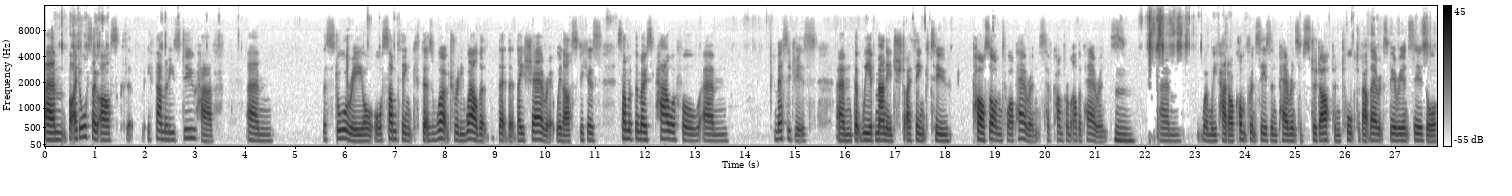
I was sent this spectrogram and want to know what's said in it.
Um, but I'd also ask that if families do have um, a story or, or something that has worked really well that, that, that they share it with us because some of the most powerful um, messages um, that we have managed, I think, to pass on to our parents have come from other parents. Mm. Um, when we've had our conferences and parents have stood up and talked about their experiences, or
